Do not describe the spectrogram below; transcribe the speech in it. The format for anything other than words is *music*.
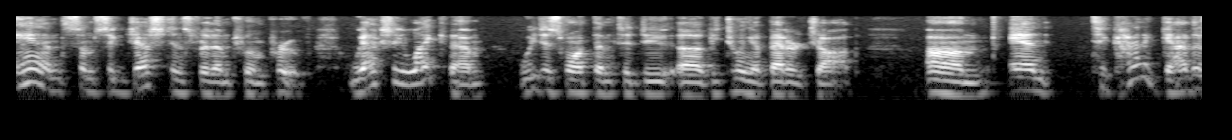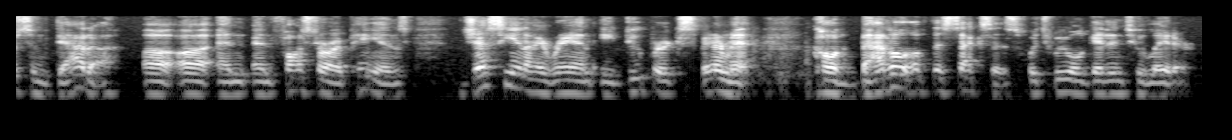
and some suggestions for them to improve. We actually like them. We just want them to do uh, be doing a better job. Um, and to kind of gather some data uh, uh, and and foster our opinions, Jesse and I ran a DUPR experiment called Battle of the Sexes, which we will get into later.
